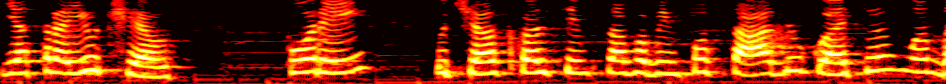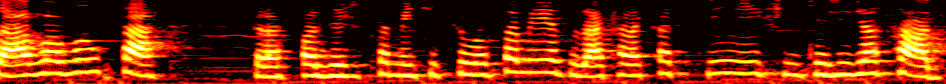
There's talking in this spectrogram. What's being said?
e atrair o Chelsea. Porém, o Chelsea quase sempre estava bem postado e o Guaita mandava avançar para fazer justamente esse lançamento, dar aquela casquinha, enfim, que a gente já sabe.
